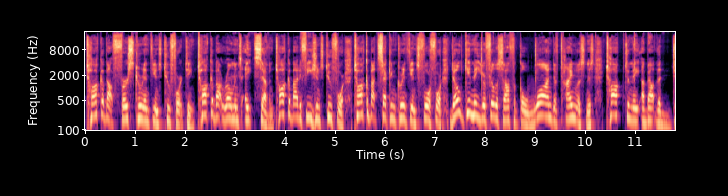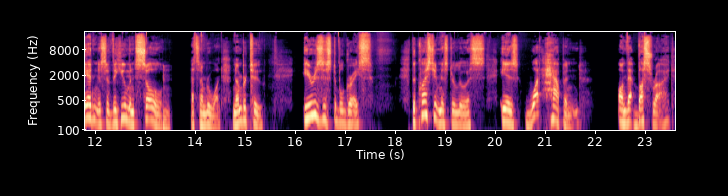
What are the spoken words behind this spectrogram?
Talk about 1 Corinthians 2.14. Talk about Romans 8, 7. Talk about Ephesians 2, 4. Talk about 2 Corinthians 4, 4. Don't give me your philosophical wand of timelessness. Talk to me about the deadness of the human soul. Hmm. That's number one. Number two, irresistible grace. The question, Mr. Lewis, is what happened on that bus ride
